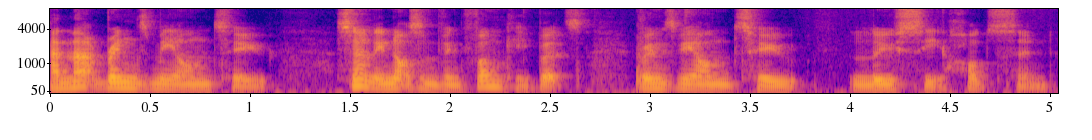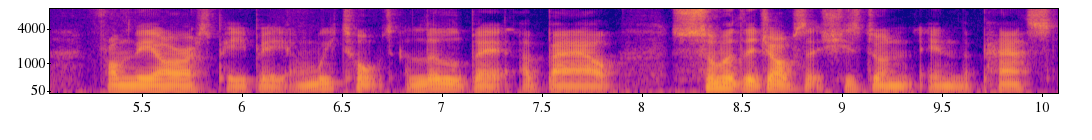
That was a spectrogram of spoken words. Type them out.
and that brings me on to certainly not something funky, but brings me on to Lucy Hodson from the RSPB, and we talked a little bit about some of the jobs that she's done in the past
